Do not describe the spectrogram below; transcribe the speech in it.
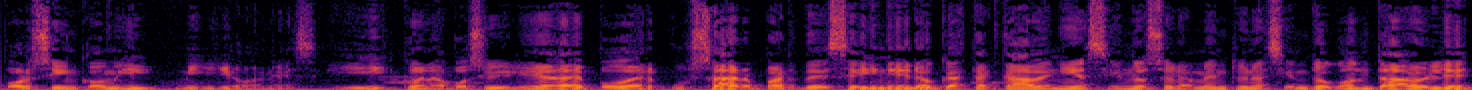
Por 5 mil millones y con la posibilidad de poder usar parte de ese dinero que hasta acá venía siendo solamente un asiento contable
